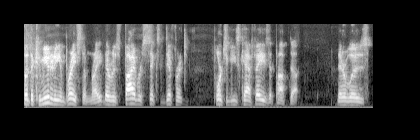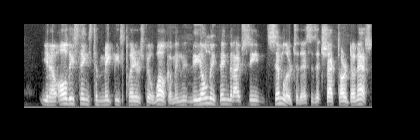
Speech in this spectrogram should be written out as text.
but the community embraced them, right? There was five or six different Portuguese cafes that popped up. There was, you know, all these things to make these players feel welcome. And the, only thing that I've seen similar to this is at Shakhtar Donetsk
